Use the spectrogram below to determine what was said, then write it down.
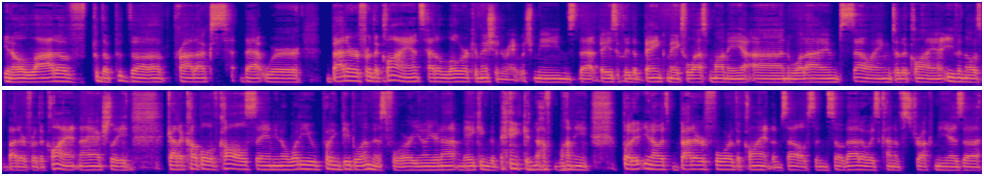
you know a lot of the the products that were better for the clients had a lower commission rate which means that basically the bank makes less money on what I'm selling to the client even though it's better for the client. And I actually got a couple of calls saying you know what are you putting people in this for? You know you're not making the bank enough money. But it, you know it's better for the client themselves. And so that always kind of struck me as a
